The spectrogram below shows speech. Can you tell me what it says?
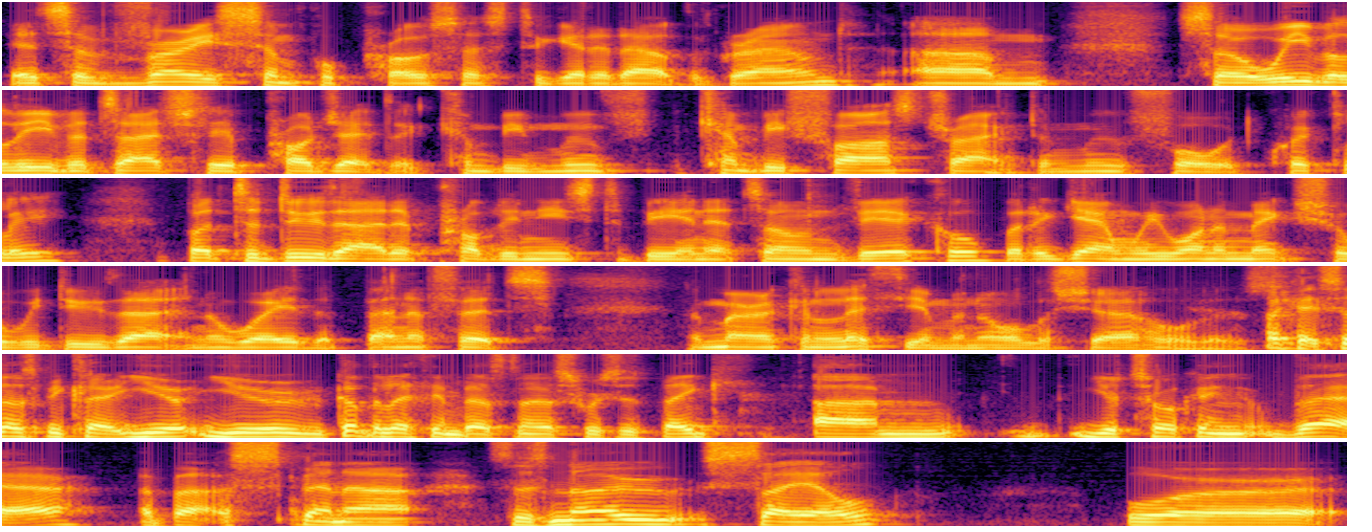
It's a very simple process to get it out the ground. Um, so we believe it's actually a project that can be moved, can be fast tracked and move forward quickly. But to do that, it probably needs to be in its own vehicle. But again, we want to make sure we do that in a way that benefits American Lithium and all the shareholders. Okay, so let's be clear. You, you've got the lithium business, which is big. Um, you're talking there about a spin out. So there's no sale or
